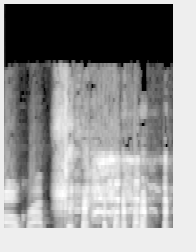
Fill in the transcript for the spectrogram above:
oh crap.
